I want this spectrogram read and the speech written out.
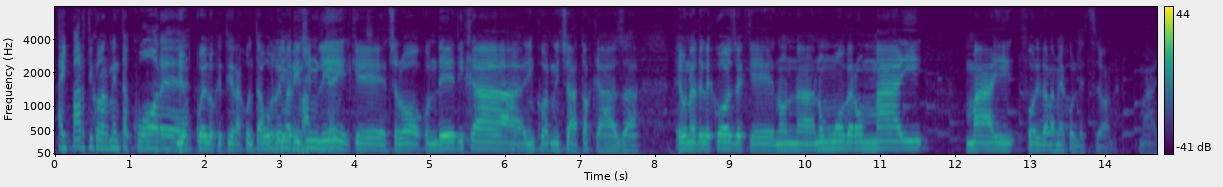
hai particolarmente a cuore. Io quello che ti raccontavo Quello prima di di, prima, Jim Lee, ok. che ce l'ho con dedica, Ok. incorniciato a casa, è una delle cose che non, non muoverò mai, mai fuori dalla mia collezione. Mai.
